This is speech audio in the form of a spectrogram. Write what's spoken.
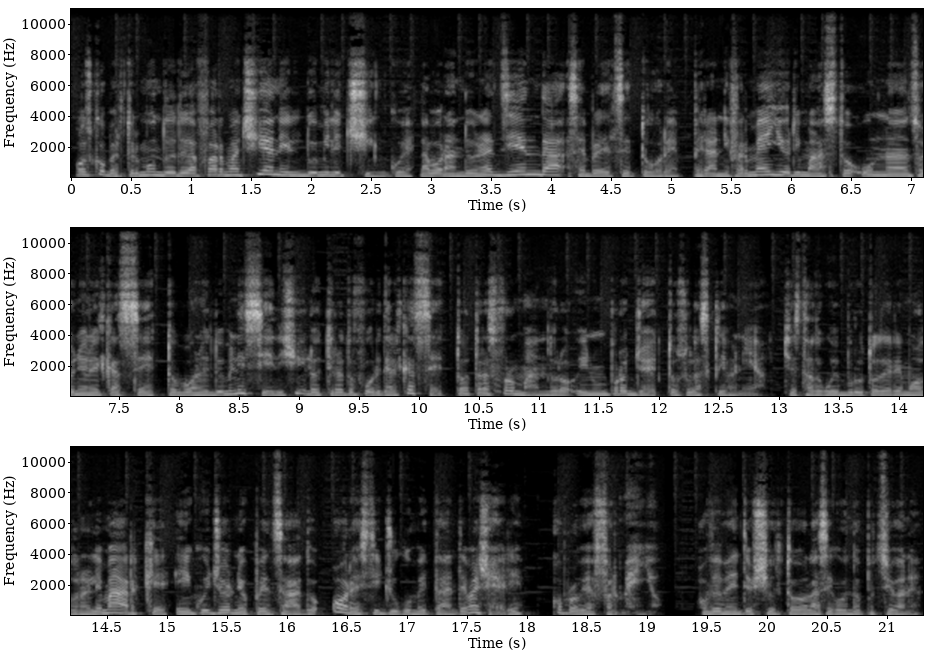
Ho scoperto il mondo della farmacia nel 2005, lavorando in un'azienda sempre del settore. Per anni far meglio è rimasto un sogno nel cassetto, poi nel 2016 l'ho tirato fuori dal cassetto trasformandolo in un progetto sulla scrivania. C'è stato quel brutto terremoto nelle Marche e in quei giorni ho pensato o resti giù come tante macerie o provi a far meglio. Ovviamente ho scelto la seconda opzione.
